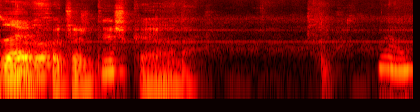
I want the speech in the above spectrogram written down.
No, zero. chociaż dyszkę, ale. No.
